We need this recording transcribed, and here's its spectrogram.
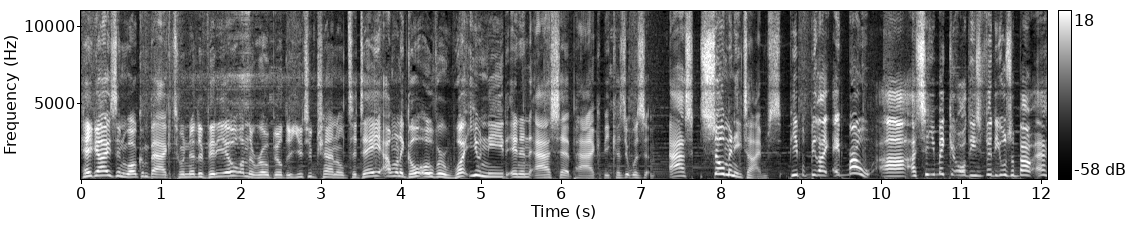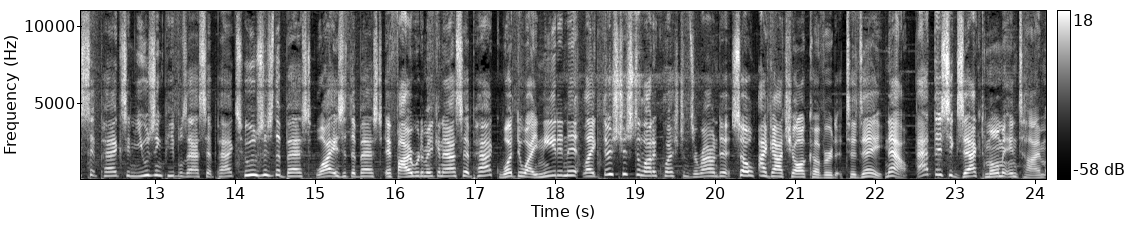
Hey guys and welcome back to another video on the RoBuilder YouTube channel. Today I want to go over what you need in an asset pack because it was asked so many times. People be like, hey bro, uh, I see you making all these videos about asset packs and using people's asset packs. Whose is the best? Why is it the best? If I were to make an asset pack, what do I need in it? Like there's just a lot of questions around it. So I got y'all covered today. Now, at this exact moment in time,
